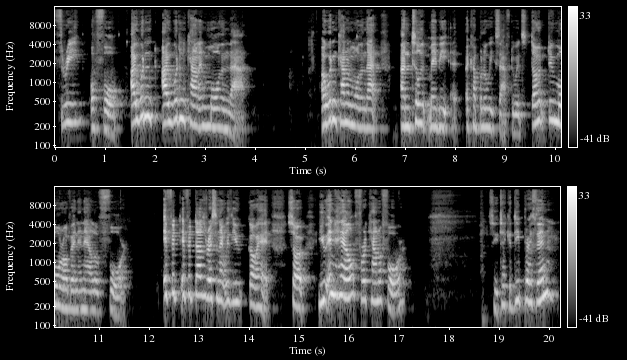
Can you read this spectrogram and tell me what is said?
three, or four, I wouldn't I wouldn't count in more than that. I wouldn't count on more than that until maybe a couple of weeks afterwards. Don't do more of an inhale of four. If it if it does resonate with you, go ahead. So you inhale for a count of four. So you take a deep breath in.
